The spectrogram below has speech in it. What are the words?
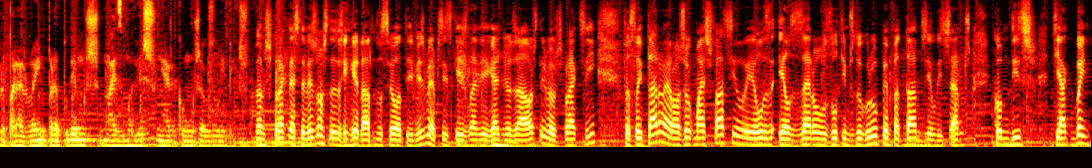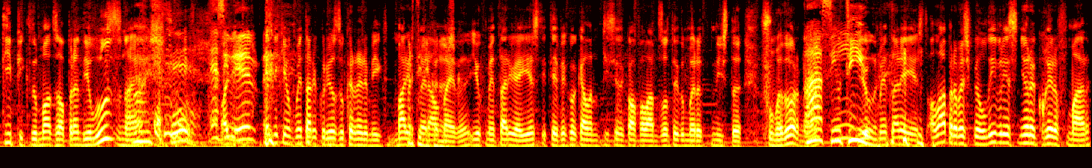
preparar bem para podermos mais uma vez sonhar com os Jogos Olímpicos. Vamos esperar que desta vez não esteja enganado no seu otimismo. É preciso que a Islândia ganhe já a Áustria. Vamos esperar que sim. Facilitaram, era o jogo mais fácil. Eles, eles eram os últimos do grupo. Empatámos e lixámos. Como dizes, Tiago, bem típico do modus operandi iluso, não é? É assim Olha, mesmo. tenho aqui um comentário curioso do carreiro amigo Mário Partilha Ferreira connosco. Almeida. E o comentário é este. E tem a ver com aquela notícia da qual falámos ontem do maratonista fumador, não é? Ah, sim, o E o tio. comentário é este. Olá, parabéns pelo livro. E a senhora a correr a fumar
